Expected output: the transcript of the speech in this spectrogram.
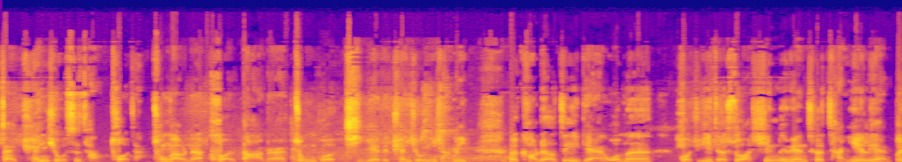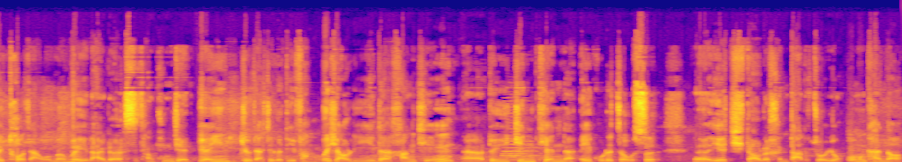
在全球市场拓展，从而呢扩大呢中国企业的全球影响力。而考虑到这一点，我们过去一直说，新能源车产业链会拓展我们未来的市场空间。原因就在这个地方，魏小李的行情，呃，对于今天的 A 股的走势，呃，也起到了很大的作用。我们看到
